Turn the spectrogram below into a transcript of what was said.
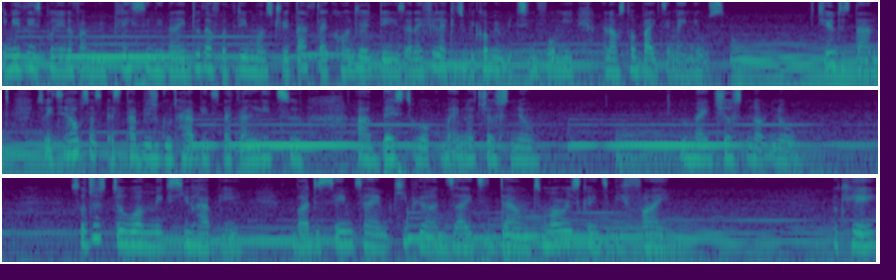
immediately it's pulling off, I'm replacing it, and I do that for three months straight. That's like hundred days, and I feel like it will become a routine for me, and I'll stop biting my nails. Do you understand? So it helps us establish good habits that can lead to our best work. We might not just know. We might just not know. So just do what makes you happy but at the same time, keep your anxiety down. Tomorrow is going to be fine. Okay?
